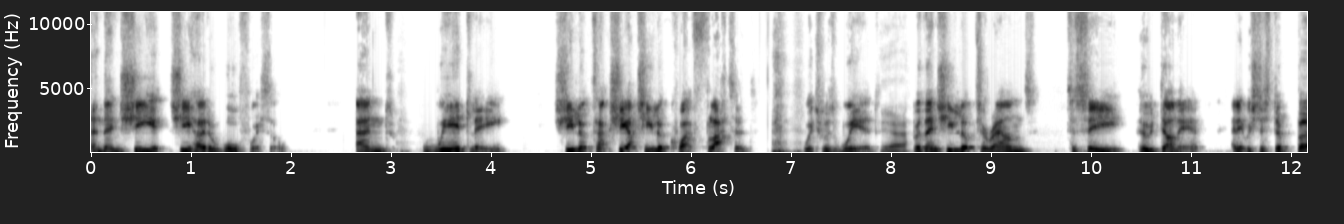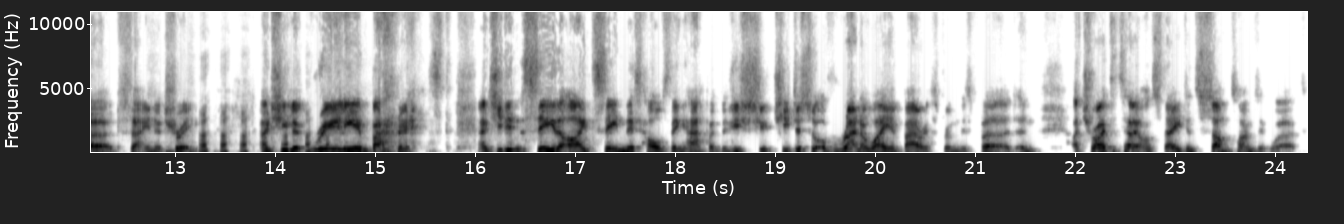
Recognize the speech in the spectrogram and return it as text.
and then she she heard a wolf whistle, and weirdly, she looked at she actually looked quite flattered, which was weird. Yeah. But then she looked around to see who had done it, and it was just a bird sat in a tree. and she looked really embarrassed. And she didn't see that I'd seen this whole thing happen. And she, she just sort of ran away embarrassed from this bird. And I tried to tell it on stage, and sometimes it worked.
